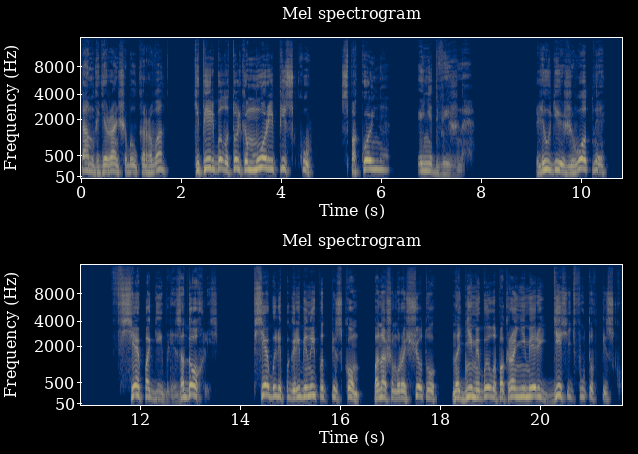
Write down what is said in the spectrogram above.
Там, где раньше был караван, теперь было только море песку, спокойное и недвижное. Люди и животные все погибли, задохлись, все были погребены под песком. По нашему расчету, над ними было, по крайней мере, десять футов песку.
